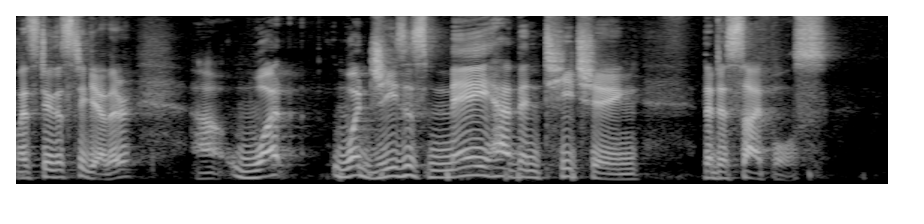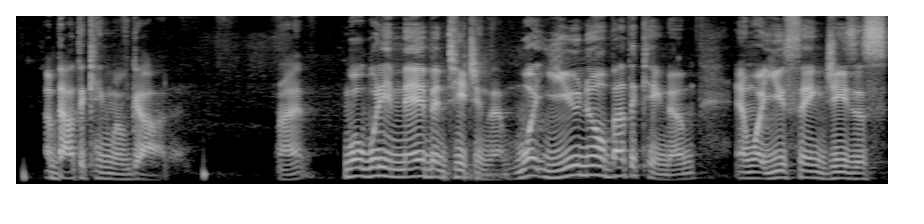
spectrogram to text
Let's do this together. Uh, what, what Jesus may have been teaching the disciples about the kingdom of God, right? Well, what he may have been teaching them, what you know about the kingdom, and what you think Jesus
